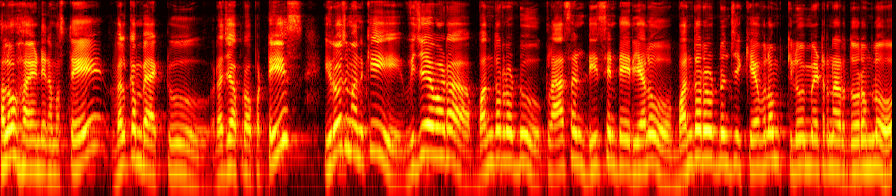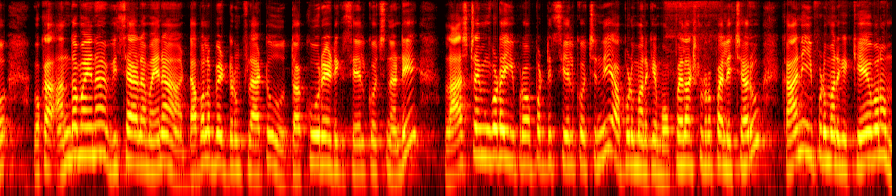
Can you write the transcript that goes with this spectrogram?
హలో హాయ్ అండి నమస్తే. Welcome back to Raza properties. ఈరోజు మనకి Vijayawada Bandar road class and decent ఏరియాలో బందర్ రోడ్ నుంచి కేవలం కిలోమీటర్న్నర దూరంలో ఒక అందమైన విశాలమైన డబల్ బెడ్రూమ్ ఫ్లాటు తక్కువ రేటుకి సేల్కి వచ్చిందండి. లాస్ట్ టైం కూడా ఈ ప్రాపర్టీ సేల్కి వచ్చింది. అప్పుడు మనకి ముప్పై లక్షల రూపాయలు ఇచ్చారు. కానీ ఇప్పుడు మనకి కేవలం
